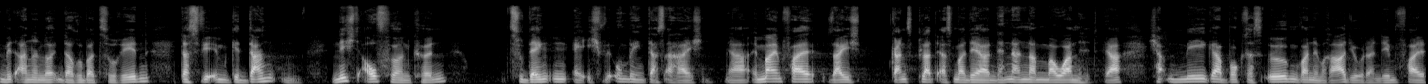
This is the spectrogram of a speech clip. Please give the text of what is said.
mit anderen Leuten darüber zu reden, dass wir im Gedanken nicht aufhören können, zu denken, ey, ich will unbedingt das erreichen. Ja, in meinem Fall sage ich ganz platt erstmal der Number One Hit. Ja, ich habe mega Bock, dass irgendwann im Radio oder in dem Fall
